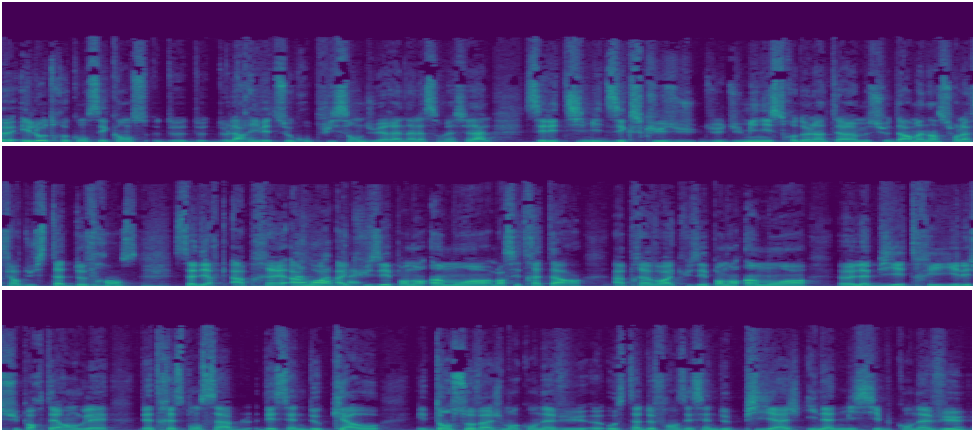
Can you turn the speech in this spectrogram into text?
Euh, et l'autre conséquence de, de, de l'arrivée de ce groupe puissant du RN à l'Assemblée nationale, c'est les timides excuses du, du, du ministre de l'Intérieur, M. Darmanin, sur l'affaire du Stade de France. Mmh, mmh. C'est-à-dire qu'après avoir accusé pendant un mois, c'est très tard, hein, après avoir accusé pendant un mois la billetterie et les supporters anglais d'être responsables des scènes de chaos et d'ensauvagement qu'on a vu au Stade de France, des scènes de pillage inadmissible qu'on a vu,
